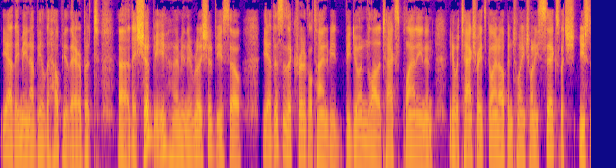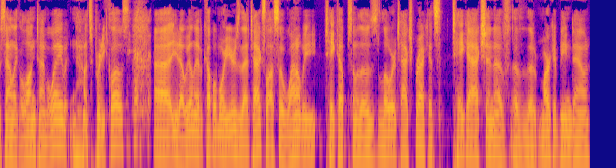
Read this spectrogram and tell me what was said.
yeah, they may not be able to help you there, but uh, they should be. I mean, they really should be. So, yeah, this is a critical time to be, be doing a lot of tax planning. And, you know, with tax rates going up in 2026, which used to sound like a long time away, but now it's pretty close. Uh, you know, we only have a couple more years of that tax law. So why don't we take up some of those lower tax brackets, take action of, of the market being down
